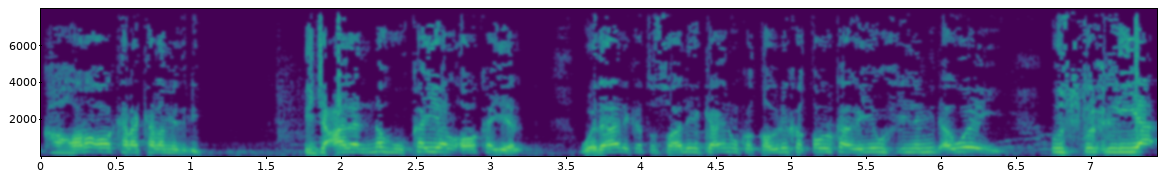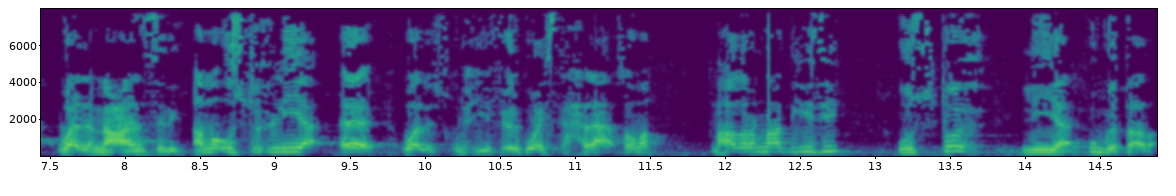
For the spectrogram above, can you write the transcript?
ka hore oo kale kala mid dhig ijcalanahu ka yeel oo ka yeel wadalika tusaalihi kainuka qawlika qawlkaaga iyo wixii la mid aweeyi ustuxliya waa la macaansaday ama ustuxliya waa la isqurxiyey ficilku waa istaxlaa sooma maxaad ohan maadigiisii ustuxliya ugataada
